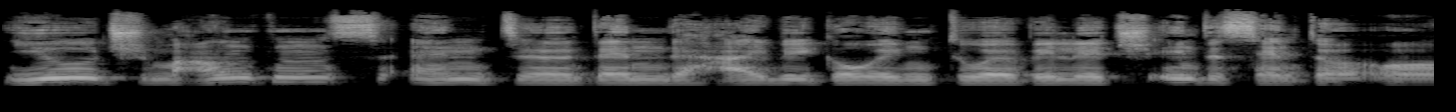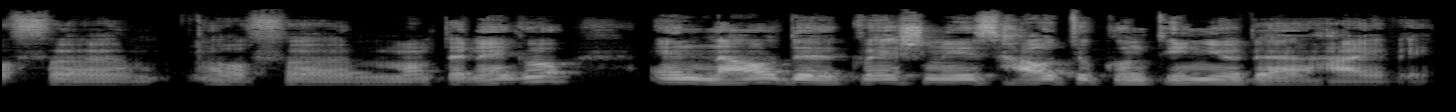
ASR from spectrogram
huge mountains and uh, then the highway going to a village in the center of uh, of uh, Montenegro. And now the question is how to continue the highway.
